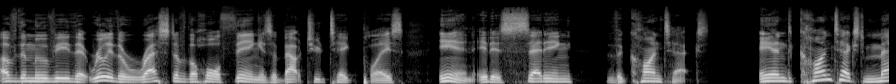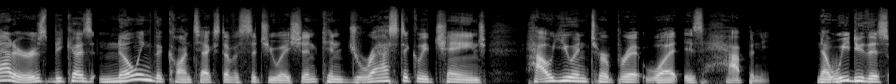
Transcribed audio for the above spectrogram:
of the movie, that really the rest of the whole thing is about to take place in. It is setting the context. And context matters because knowing the context of a situation can drastically change how you interpret what is happening. Now, we do this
